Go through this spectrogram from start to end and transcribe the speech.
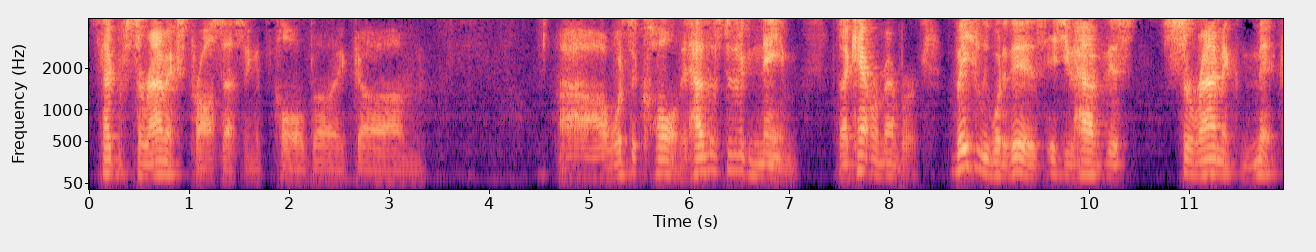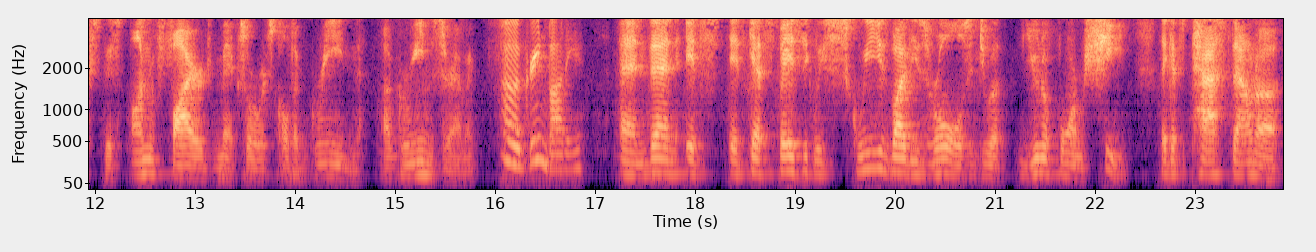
it's type of ceramics processing. It's called uh, like um, uh, what's it called? It has a specific name that I can't remember. Basically, what it is is you have this ceramic mix, this unfired mix, or what's called a green, a green ceramic, Oh, a green body. and then it's it gets basically squeezed by these rolls into a uniform sheet that gets passed down a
